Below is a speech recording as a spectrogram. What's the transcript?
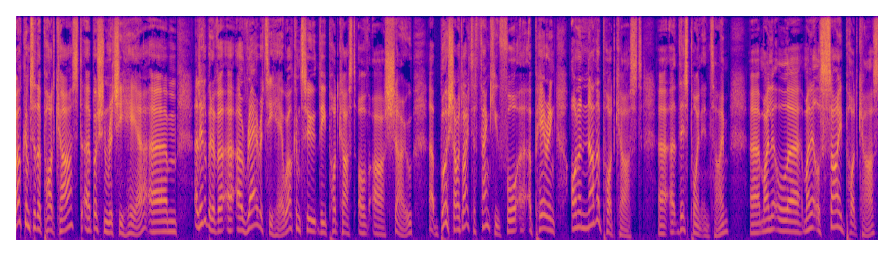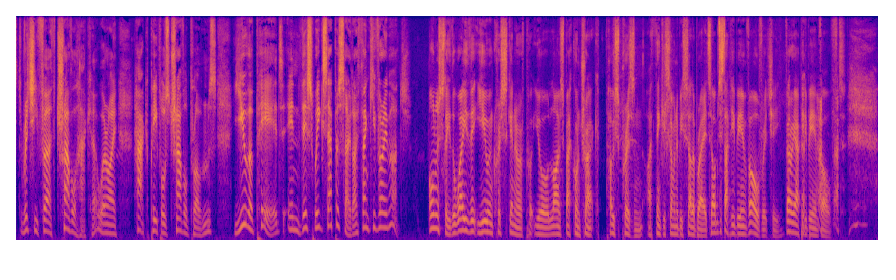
Welcome to the podcast. Uh, Bush and Richie here. Um, a little bit of a, a, a, rarity here. Welcome to the podcast of our show. Uh, Bush, I would like to thank you for uh, appearing on another podcast uh, at this point in time. Uh, my little uh, my little side podcast, Richie Firth Travel Hacker, where I hack people's travel problems. You've appeared in this week's episode. I thank you very much honestly, the way that you and Chris Skinner have put your lives back on track post prison, I think is something to be celebrated. So I'm just happy to be involved, Richie. Very happy to be involved.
